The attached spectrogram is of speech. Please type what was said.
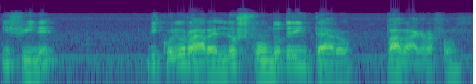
infine di colorare lo sfondo dell'intero paragrafo.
